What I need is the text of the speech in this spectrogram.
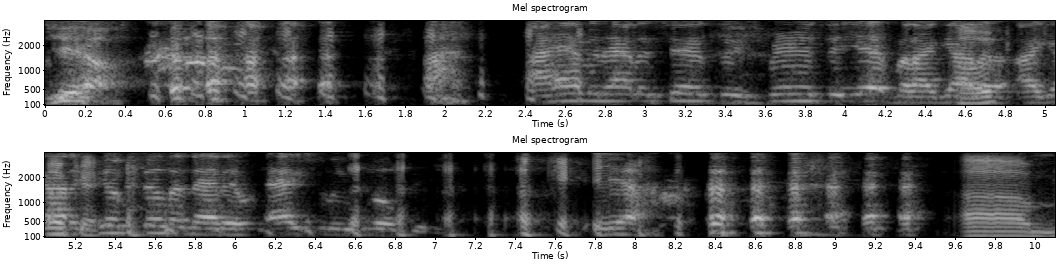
Yeah. I, haven't had a chance to experience it yet, but I got a, I got okay. a good feeling that it actually will be. okay. Yeah. um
